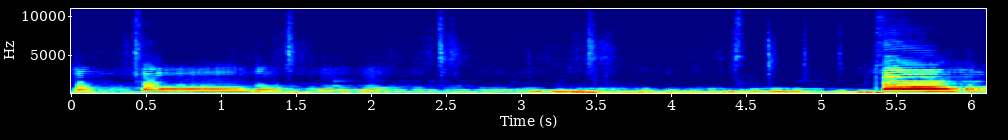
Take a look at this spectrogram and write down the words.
Thank you.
